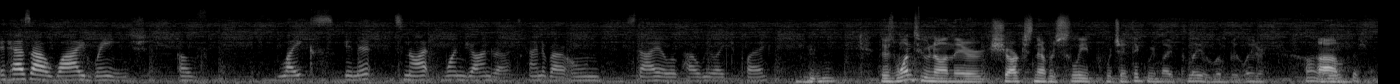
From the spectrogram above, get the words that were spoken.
it has a wide range of likes in it. It's not one genre. It's kind of our own style of how we like to play. There's one tune on there, Sharks Never Sleep, which I think we might play a little bit later. Oh, that'd be Um, interesting.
